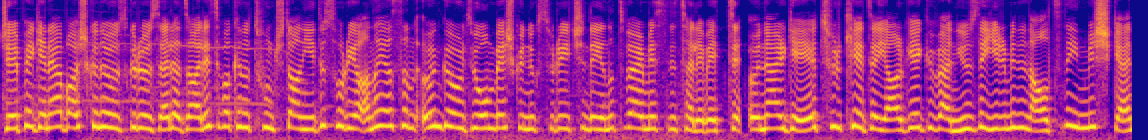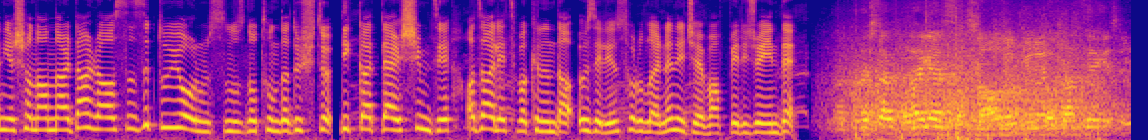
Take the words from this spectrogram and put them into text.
CHP Genel Başkanı Özgür Özel, Adalet Bakanı Tunç'tan 7 soruya anayasanın öngördüğü 15 günlük süre içinde yanıt vermesini talep etti. Önergeye Türkiye'de yargıya güven %20'nin altına inmişken yaşananlardan rahatsızlık duyuyor musunuz notunda düştü. Dikkatler şimdi Adalet Bakanı'nda Özel'in sorularına ne cevap vereceğinde. Arkadaşlar kolay gelsin. Sağ olun. Toplantıya geçelim.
